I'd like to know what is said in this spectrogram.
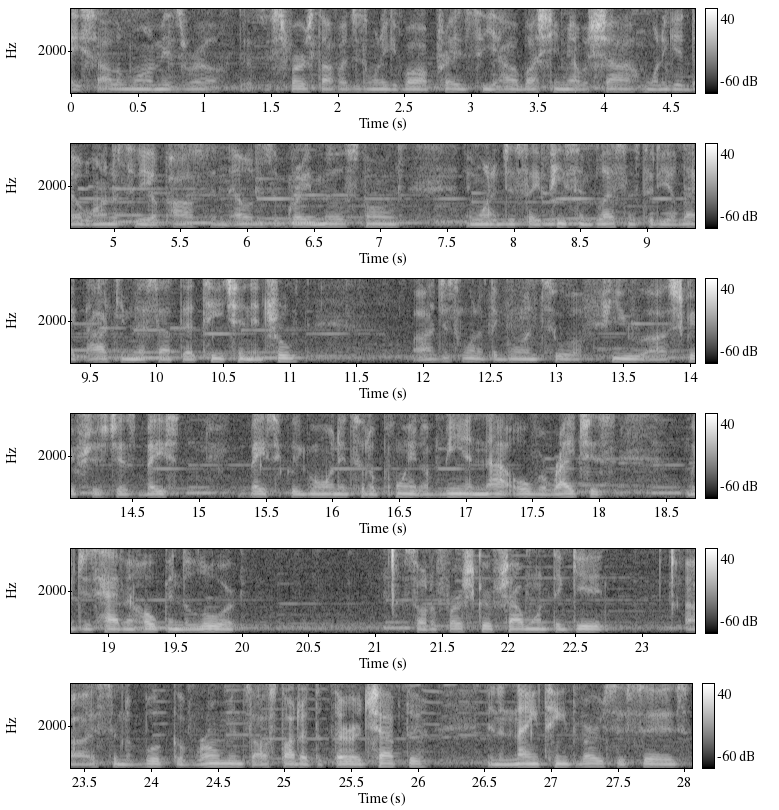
Hey, Shalom Israel. First off, I just want to give all praise to Yahweh Bashim Yahushua. I want to give double honors to the apostles and elders of Great Millstone. And want to just say peace and blessings to the elect Akim that's out there teaching in truth. I just wanted to go into a few uh, scriptures just based, basically going into the point of being not over righteous, but just having hope in the Lord. So the first scripture I want to get, uh, it's in the book of Romans. I'll start at the third chapter. In the 19th verse, it says,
